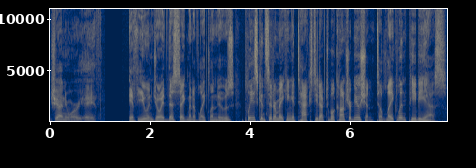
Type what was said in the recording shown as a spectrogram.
January 8th. If you enjoyed this segment of Lakeland News, please consider making a tax-deductible contribution to Lakeland PBS.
